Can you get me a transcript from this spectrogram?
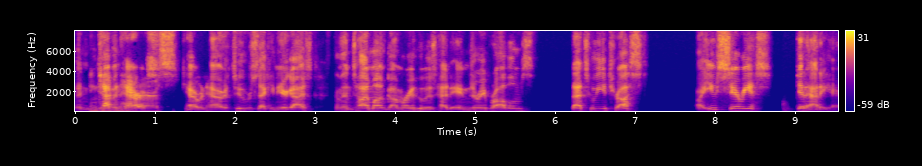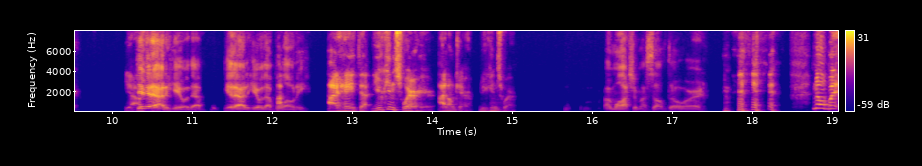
and, And Kevin, Harris, Kevin Harris, two second year guys, and then Ty Montgomery, who has had injury problems. That's who you trust. Are you serious? Get out of here. Yeah. Get out of here with that. Get out of here with that I- baloney. I hate that. You can swear here. I don't care. You can swear. I'm watching myself. Don't worry. no, but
